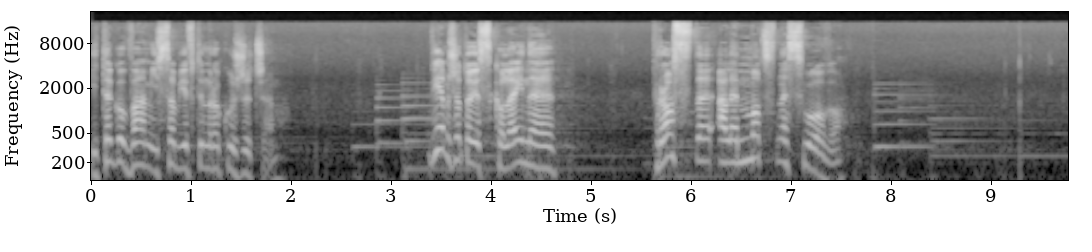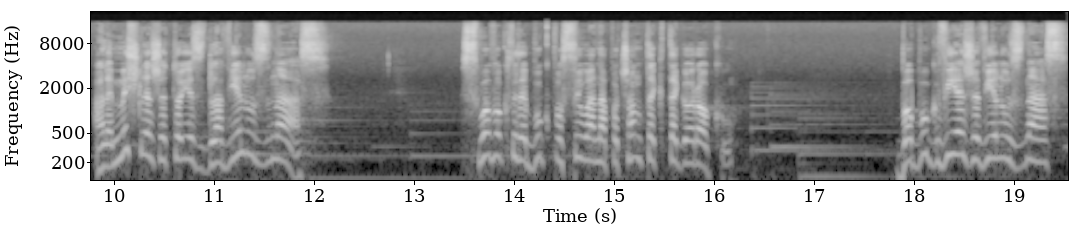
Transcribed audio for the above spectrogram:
I tego Wam i sobie w tym roku życzę. Wiem, że to jest kolejne proste, ale mocne słowo. Ale myślę, że to jest dla wielu z nas słowo, które Bóg posyła na początek tego roku. Bo Bóg wie, że wielu z nas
